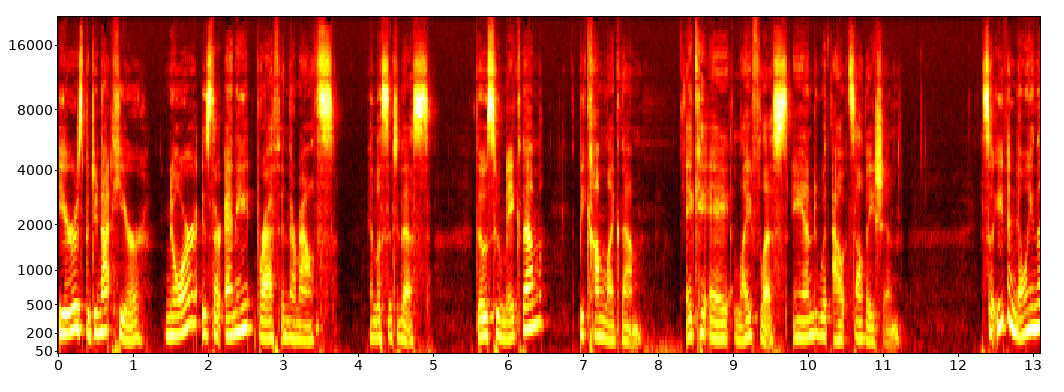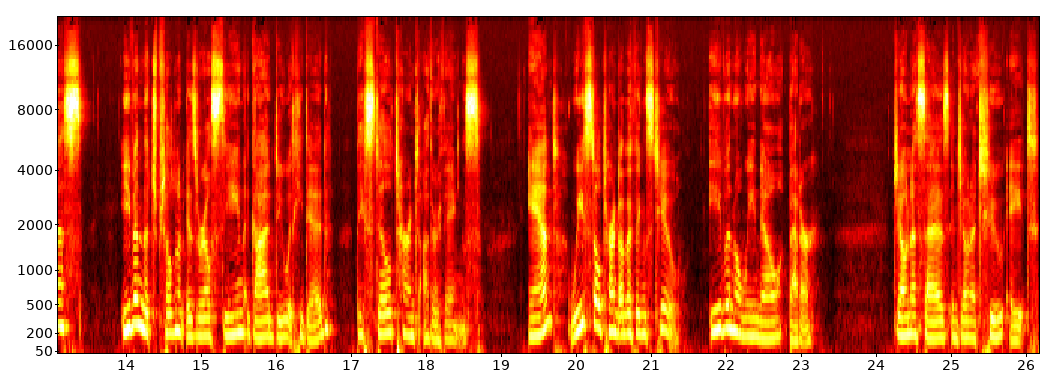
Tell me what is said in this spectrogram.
ears but do not hear, nor is there any breath in their mouths. And listen to this those who make them become like them, aka lifeless and without salvation. So, even knowing this, even the children of Israel seeing God do what he did, they still turn to other things. And we still turn to other things too, even when we know better. Jonah says in Jonah 2 8,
